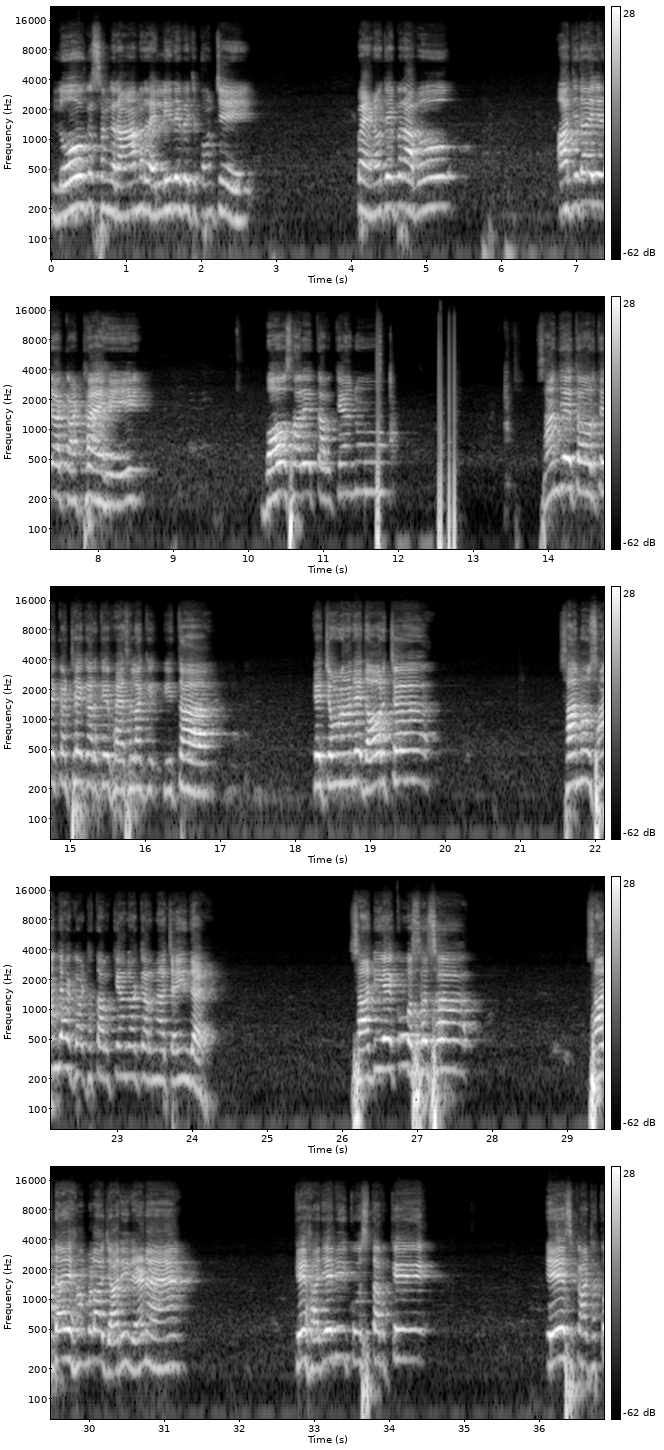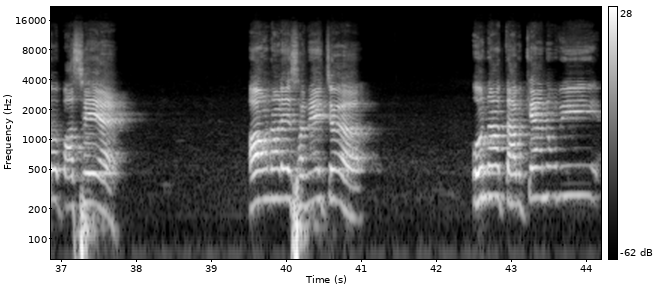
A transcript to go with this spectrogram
ਲੋਕ ਸੰਗਰਾਮ ਰੈਲੀ ਦੇ ਵਿੱਚ ਪਹੁੰਚੇ। ਭੈਣੋ ਤੇ ਭਰਾਵੋ, ਅੱਜ ਦਾ ਜਿਹੜਾ ਇਕੱਠ ਹੈ ਇਹ, ਬਹੁਤ ਸਾਰੇ ਤਬਕਿਆਂ ਨੂੰ ਸਾਂਝੇ ਤੌਰ ਤੇ ਇਕੱਠੇ ਕਰਕੇ ਫੈਸਲਾ ਕੀਤਾ ਕਿ ਚੋਣਾਂ ਦੇ ਦੌਰ 'ਚ ਸਾਨੂੰ ਸਾਂਝਾ ਇਕੱਠ ਤਬਕਿਆਂ ਦਾ ਕਰਨਾ ਚਾਹੀਦਾ ਹੈ। ਸਾਡੀ ਇਹ ਕੋਸ਼ਿਸ਼ ਸਾਡਾ ਇਹ ਹਮਲਾ ਜਾਰੀ ਰਹਿਣਾ ਹੈ ਕਿ ਹਜੇ ਵੀ ਕੁਝ ਤਬਕੇ ਇਸ ਇਕੱਠ ਤੋਂ ਪਾਸੇ ਹੈ। ਆਉਣ ਵਾਲੇ ਸਮੇਂ 'ਚ ਉਹਨਾਂ ਤਬਕਿਆਂ ਨੂੰ ਵੀ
